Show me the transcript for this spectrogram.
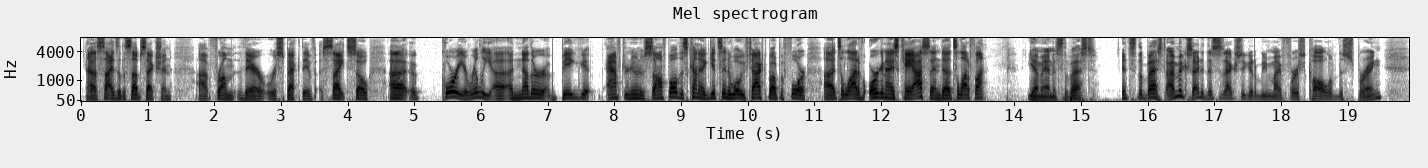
uh, sides of the subsection uh, from their respective sites. So, uh, Corey, really uh, another big afternoon of softball. This kind of gets into what we've talked about before. Uh, it's a lot of organized chaos and uh, it's a lot of fun. Yeah, man, it's the best. It's the best. I'm excited. This is actually going to be my first call of the spring.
